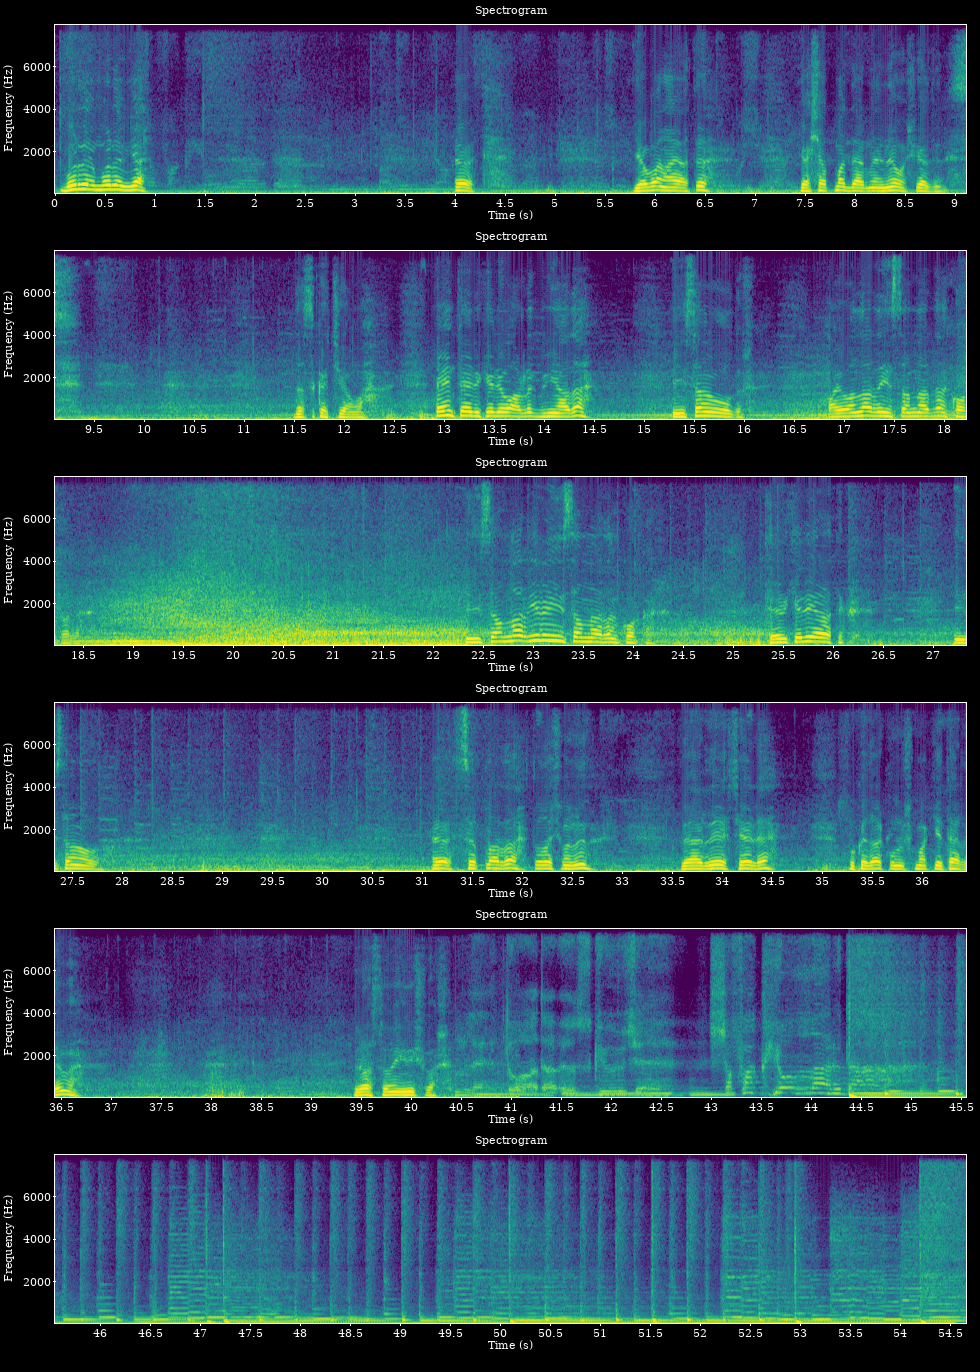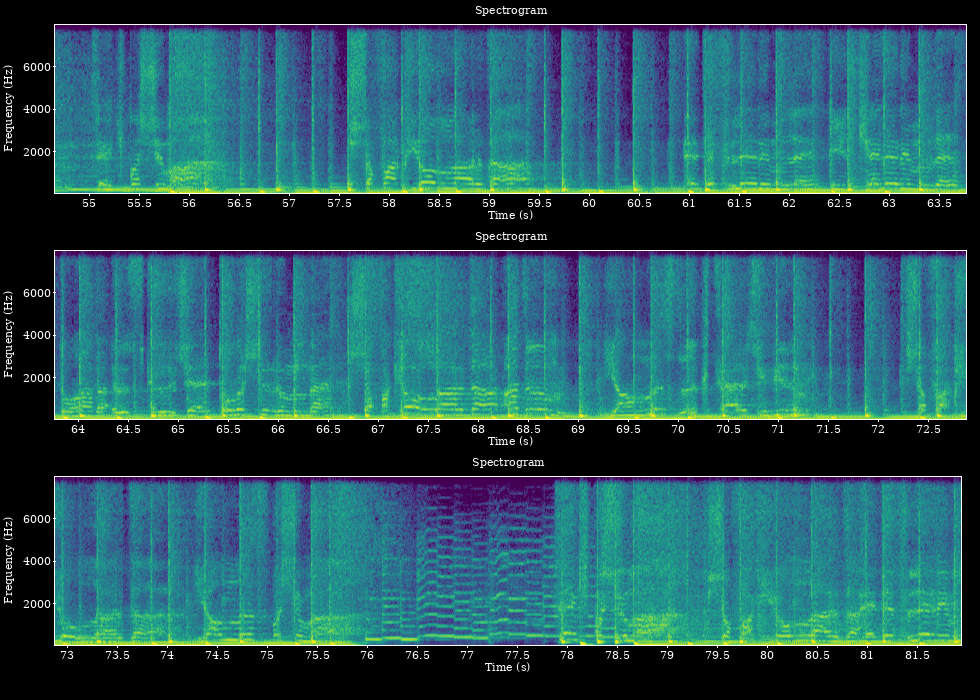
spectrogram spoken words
Buradayım buradayım gel. Evet. Yaban Hayatı Yaşatma Derneği'ne hoş geldiniz. Nasıl kaçıyor ama. En tehlikeli varlık dünyada insanoğludur. Hayvanlar da insanlardan korkarlar. İnsanlar yine insanlardan korkar. Tehlikeli yaratık. İnsanoğlu. Evet sırtlarda dolaşmanın verdiği şeyle bu kadar konuşmak yeter değil mi? Biraz sonra iniş var. Doğada özgürce Şafak yollarda başıma. Şafak yollarda Hedeflerimle, ilkelerimle Doğada özgürce dolaşırım ben. Şafak yollarda adım Yalnızlık tercihim. Şafak yollarda Yalnız başıma. Tek başıma Şafak yollarda Hedeflerimle,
